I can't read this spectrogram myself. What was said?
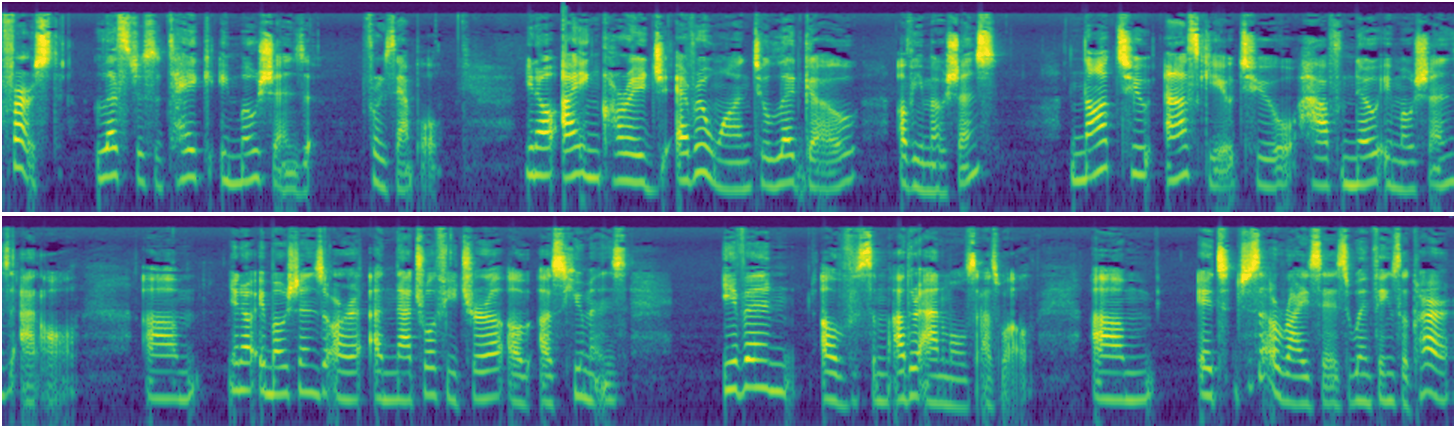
first, let's just take emotions, for example. You know, I encourage everyone to let go of emotions, not to ask you to have no emotions at all. Um, you know, emotions are a natural feature of us humans even of some other animals as well. Um, it just arises when things occur,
